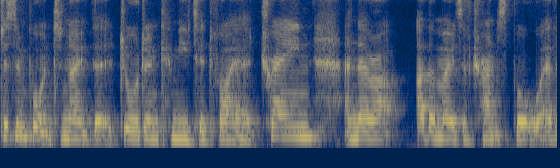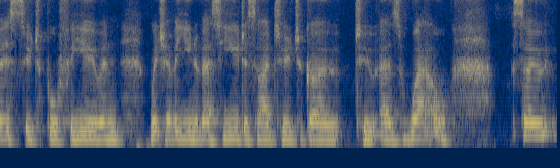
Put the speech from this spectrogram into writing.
just important to note that Jordan commuted via train, and there are other modes of transport, whatever is suitable for you, and whichever university you decide to, to go to as well. So,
